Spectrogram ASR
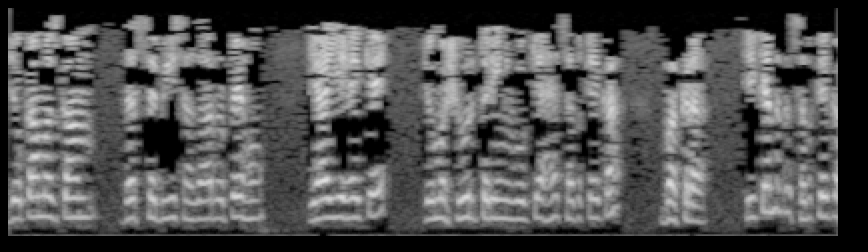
جو کم از کم دس سے بیس ہزار روپے ہوں۔ یا یہ ہے کہ جو مشہور ترین وہ کیا ہے؟ صدقے کا بکرا۔ ٹھیک ہے نا؟ تو صدقے کا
